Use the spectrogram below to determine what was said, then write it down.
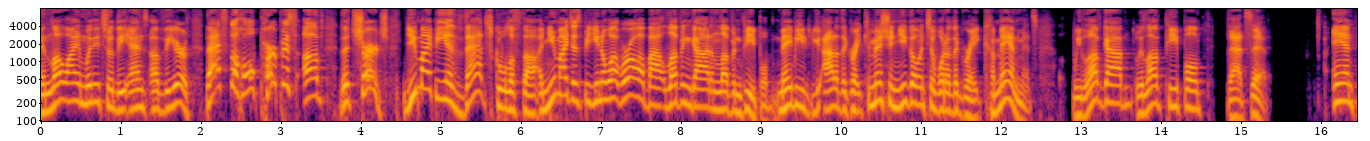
and lo, I am with you to the ends of the earth. That's the whole purpose of the church. You might be in that school of thought, and you might just be, you know what, we're all about loving God and loving people. Maybe out of the Great Commission, you go into what are the Great Commandments. We love God, we love people, that's it. And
